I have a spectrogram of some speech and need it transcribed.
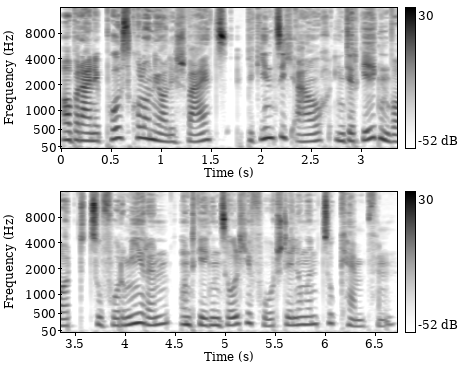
Aber eine postkoloniale Schweiz beginnt sich auch in der Gegenwart zu formieren und gegen solche Vorstellungen zu kämpfen.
